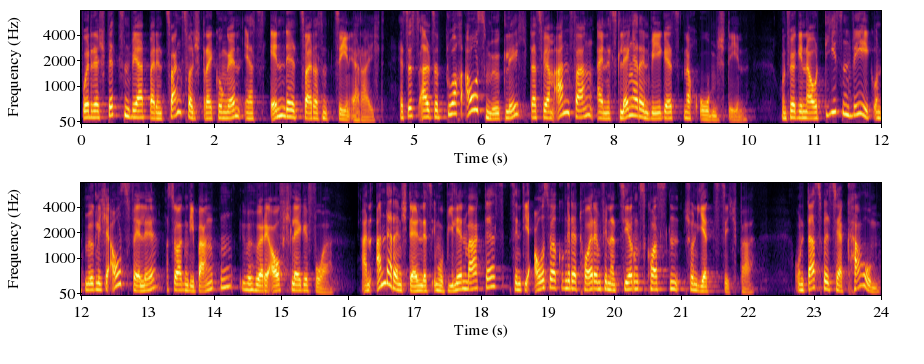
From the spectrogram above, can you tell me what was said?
wurde der Spitzenwert bei den Zwangsvollstreckungen erst Ende 2010 erreicht. Es ist also durchaus möglich, dass wir am Anfang eines längeren Weges nach oben stehen. Und für genau diesen Weg und mögliche Ausfälle sorgen die Banken über höhere Aufschläge vor. An anderen Stellen des Immobilienmarktes sind die Auswirkungen der teuren Finanzierungskosten schon jetzt sichtbar. Und das bisher kaum,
